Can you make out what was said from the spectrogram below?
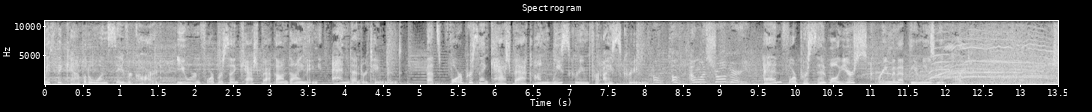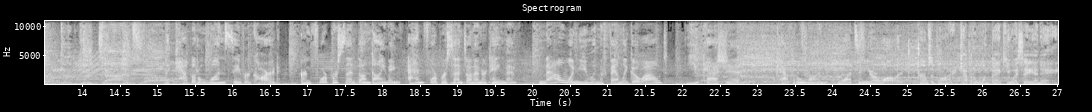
With the Capital One Saver Card, you earn 4% cash back on dining and entertainment. That's 4% cash back on We Scream for ice cream. Oh, oh, I want strawberry. And 4% while you're screaming at the amusement park. The Capital One Saver Card. Earn 4% on dining and 4% on entertainment. Now, when you and the family go out, you cash in. Capital One, what's in your wallet? Terms apply. Capital One Bank, USA NA.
